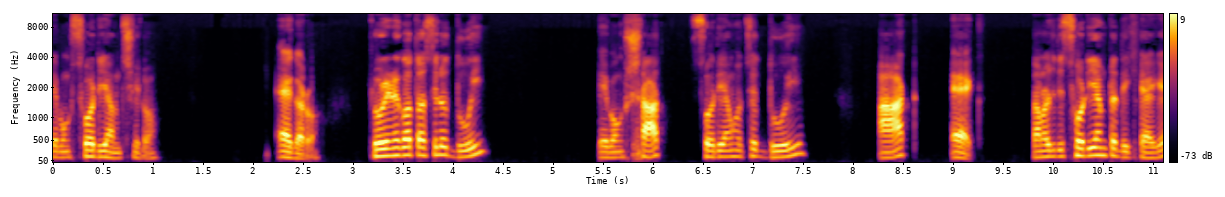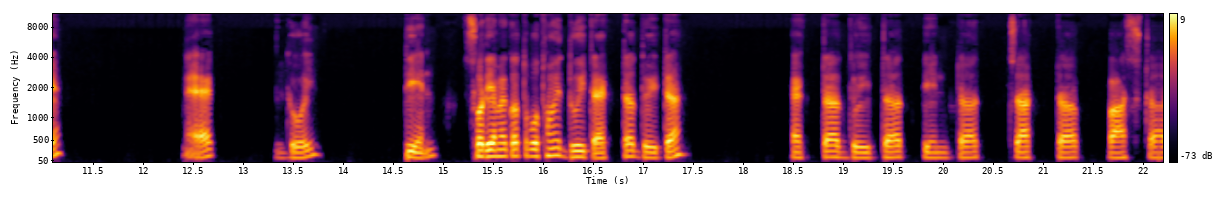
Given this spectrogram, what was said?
এবং সোডিয়াম ছিল এগারো। ফ্লোরিনের কত ছিল দুই এবং সাত। সোডিয়াম হচ্ছে দুই, আট, এক। আমরা যদি সোডিয়ামটা দেখি আগে। এক, দুই, তিন। সোডিয়ামের কত প্রথমে? দুইটা, একটা দুইটা। একটা, দুইটা, তিনটা, চারটা, পাঁচটা,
